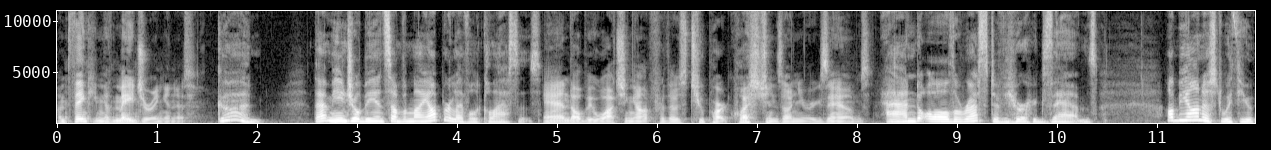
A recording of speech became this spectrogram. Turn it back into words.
I'm thinking of majoring in it. Good. That means you'll be in some of my upper level classes And I'll be watching out for those two part questions on your exams. and all the rest of your exams. I'll be honest with you,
